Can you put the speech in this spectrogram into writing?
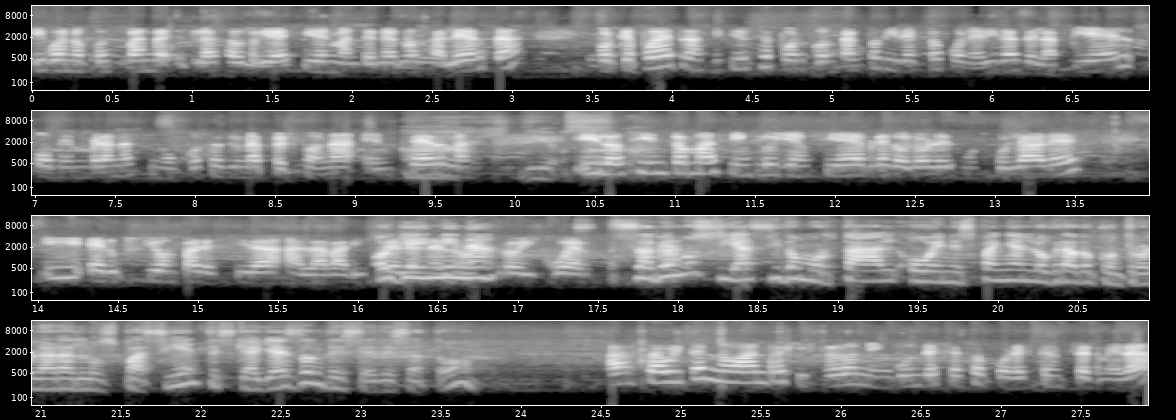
y bueno, pues van- las autoridades piden mantenernos alerta porque puede transmitirse por contacto directo con heridas de la piel o membranas y mucosas de una persona enferma. y los síntomas incluyen fiebre, dolores musculares y erupción parecida a la varicela Oye, en el Nina, rostro y cuerpo. ¿Sabemos si ha sido mortal o en España han logrado controlar a los pacientes, que allá es donde se desató? Hasta ahorita no han registrado ningún deceso por esta enfermedad,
